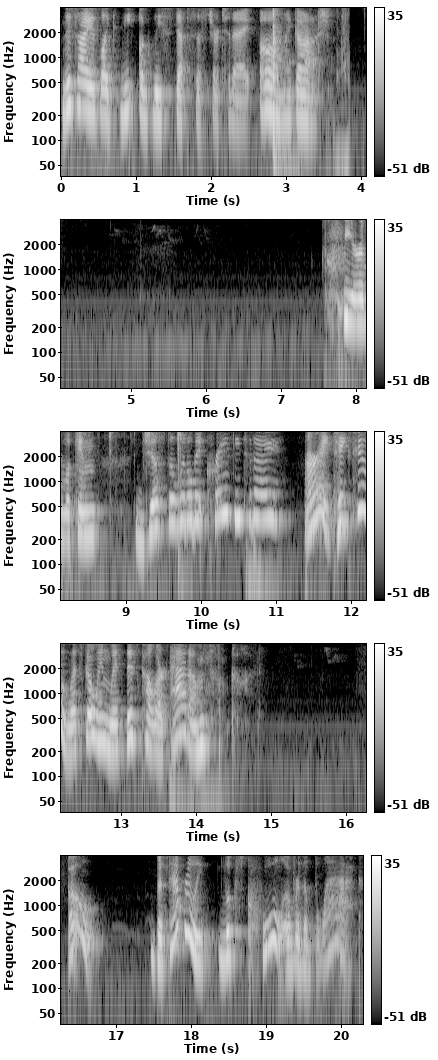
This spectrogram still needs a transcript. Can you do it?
This eye is like the ugly stepsister today. Oh my gosh. We are looking just a little bit crazy today. All right, take two. Let's go in with this color, Adams. Oh, God. Oh, but that really looks cool over the black.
